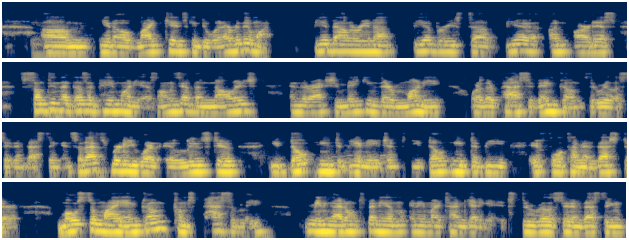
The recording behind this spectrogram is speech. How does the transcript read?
um, you know, my kids can do whatever they want. Be a ballerina, be a barista, be a, an artist, something that doesn't pay money, as long as you have the knowledge and they're actually making their money or their passive income through real estate investing. And so that's really what it alludes to. You don't need to be an agent, you don't need to be a full time investor. Most of my income comes passively, meaning I don't spend any, any of my time getting it. It's through real estate investing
